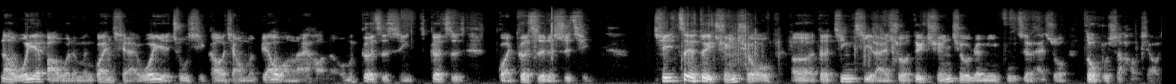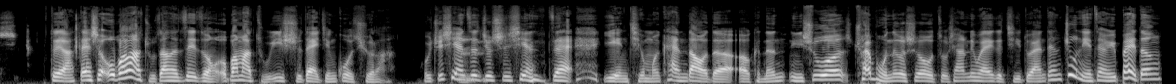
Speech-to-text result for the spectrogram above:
那我也把我的门关起来，我也筑起高墙，我们不要往来好了，我们各自行各自管各自的事情。其实这对全球呃的经济来说，对全球人民福祉来说，都不是好消息。对啊，但是奥巴马主张的这种奥巴马主义时代已经过去了。我觉得现在这就是现在眼前我们看到的，呃，可能你说川普那个时候走向另外一个极端，但是重点在于拜登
